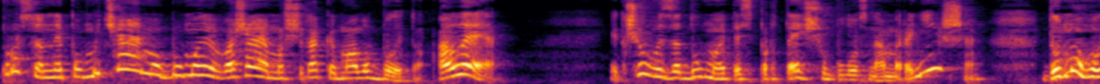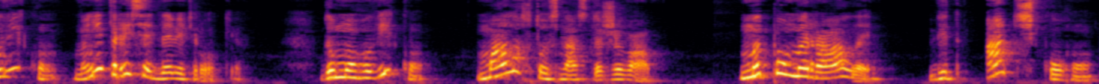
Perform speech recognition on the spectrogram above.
просто не помічаємо, бо ми вважаємо, що так і мало бути. Але якщо ви задумаєтесь про те, що було з нами раніше, до мого віку мені 39 років. До мого віку мало хто з нас доживав. Ми помирали від адського,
